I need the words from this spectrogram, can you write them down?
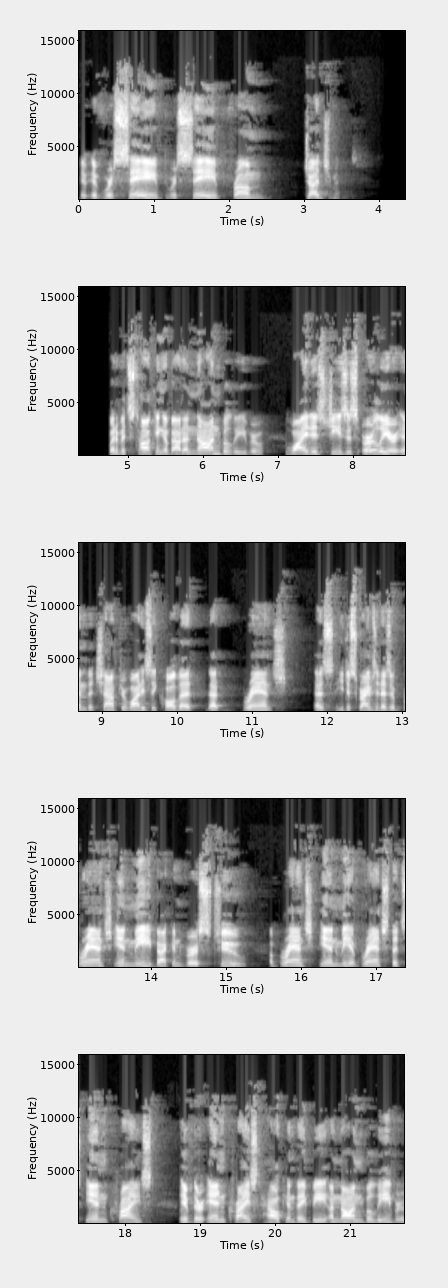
If, if we're saved, we're saved from judgment. But if it's talking about a non believer, why does Jesus earlier in the chapter, why does he call that, that branch as he describes it as a branch in me back in verse 2? A branch in me, a branch that's in Christ. If they're in Christ, how can they be a non believer?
